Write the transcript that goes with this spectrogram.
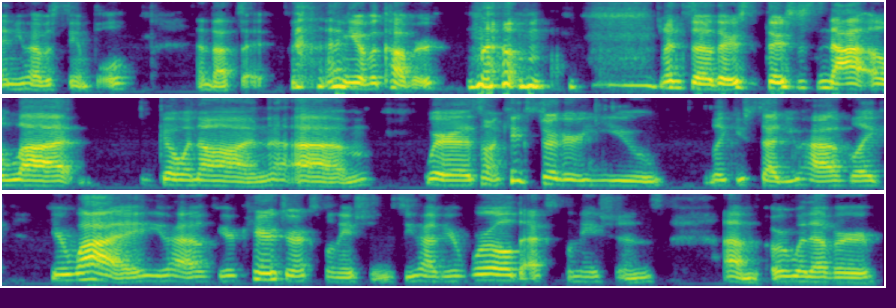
and you have a sample and that's it. And you have a cover. And so there's there's just not a lot going on. Um whereas on kickstarter you like you said you have like your why you have your character explanations you have your world explanations um, or whatever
